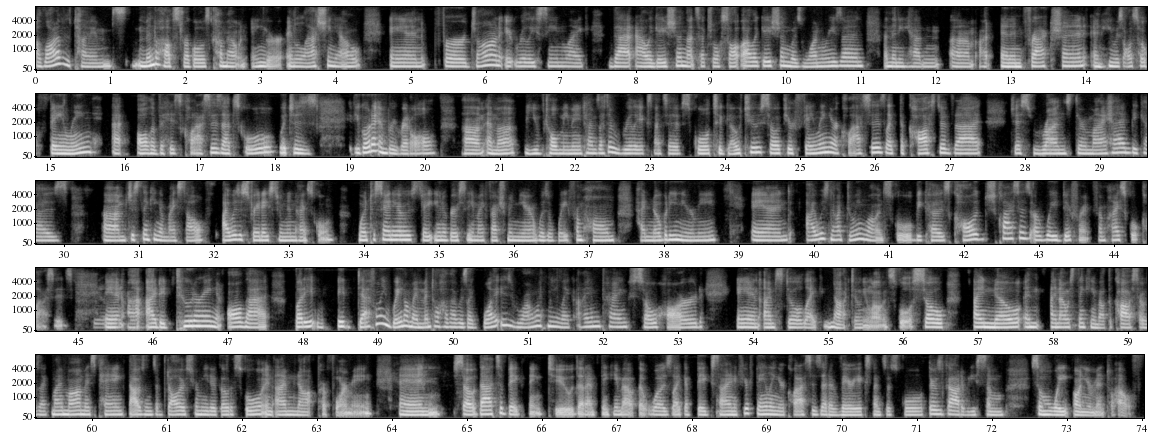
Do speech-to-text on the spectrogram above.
a lot of the times mental health struggles come out in anger and lashing out. And for john it really seemed like that allegation that sexual assault allegation was one reason. And then he had an, um, an infraction and he was also failing at all of his classes at school which is if you go to Embry Riddle, um, Emma, you've told me many times that's a really expensive school to go to. So if you're failing your classes, like the cost of that just runs through my head because um, just thinking of myself, I was a straight A student in high school, went to San Diego State University my freshman year, was away from home, had nobody near me. And I was not doing well in school because college classes are way different from high school classes. Yeah. And I, I, did tutoring and all that, but it it definitely weighed on my mental health. I was like, what is wrong with me? Like I am trying so hard and I'm still like not doing well in school. So I know and and I was thinking about the cost. I was like my mom is paying thousands of dollars for me to go to school and I'm not performing. And so that's a big thing too that I'm thinking about that was like a big sign if you're failing your classes at a very expensive school, there's got to be some some weight on your mental health.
